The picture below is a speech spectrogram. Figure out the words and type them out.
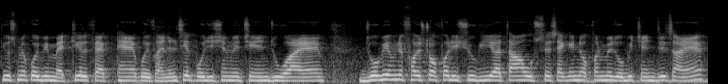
कि उसमें कोई भी मेटेरियल फैक्ट है, कोई फाइनेंशियल पोजीशन में चेंज हुआ है, जो भी हमने फ़र्स्ट ऑफ़र इशू किया था, उससे सेकेंड ऑफ़र में जो भी चेंजेस आए हैं,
